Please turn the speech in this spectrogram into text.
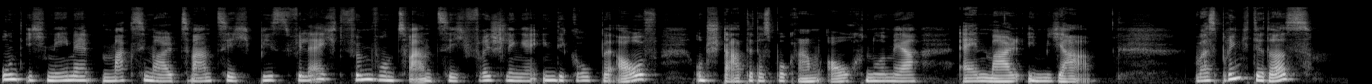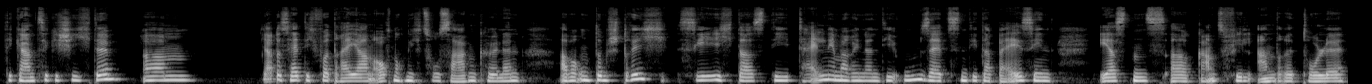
und ich nehme maximal 20 bis vielleicht 25 Frischlinge in die Gruppe auf und starte das Programm auch nur mehr einmal im Jahr. Was bringt dir das, die ganze Geschichte? Ähm, ja, das hätte ich vor drei Jahren auch noch nicht so sagen können, aber unterm Strich sehe ich, dass die Teilnehmerinnen, die umsetzen, die dabei sind, erstens äh, ganz viel andere tolle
